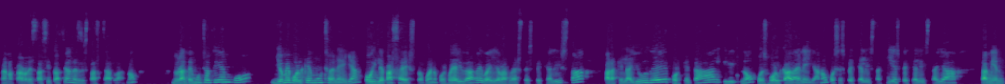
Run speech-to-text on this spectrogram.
bueno, claro, de estas situaciones, de estas charlas, ¿no? Durante mucho tiempo yo me volqué mucho en ella. Hoy le pasa esto. Bueno, pues voy a ayudarla y voy a llevarla a este especialista para que la ayude, porque tal, y no, pues volcada en ella, ¿no? Pues especialista aquí, especialista allá. También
